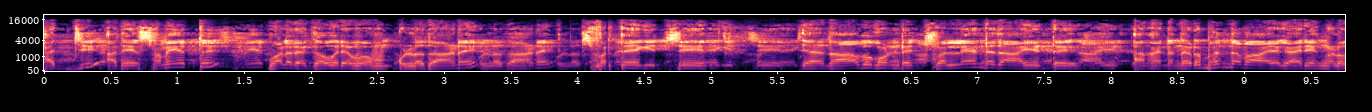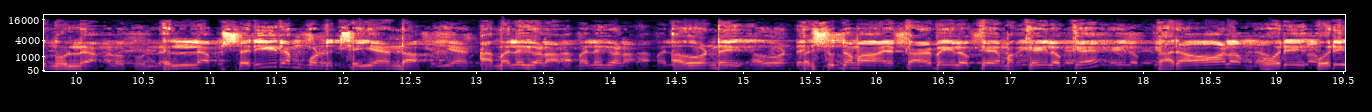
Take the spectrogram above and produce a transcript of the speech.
ഹജ്ജ്. അതേ സമയത്ത് വളരെ ഗൗരവം ഉള്ളതാണ്. പ്രത്യേകിച്ച് നാവ് കൊണ്ട് ചൊല്ലേണ്ടതായിട്ട് അങ്ങനെ നിർബന്ധമായ കാര്യങ്ങളൊന്നുമില്ല. എല്ലാം ശരീരം കൊണ്ട് ചെയ്യേണ്ട അമലുകളാണ്. അതുകൊണ്ട് പരിശുദ്ധമായ കാഴ്ബയിലൊക്കെ മക്കയിലൊക്കെ ധാരാളം ഒരു ഒരു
